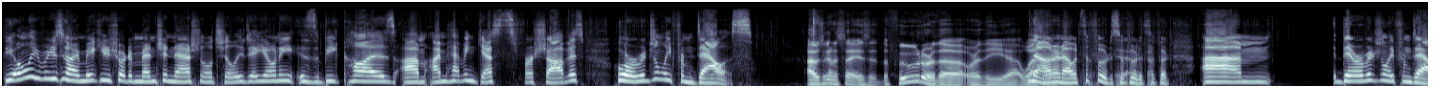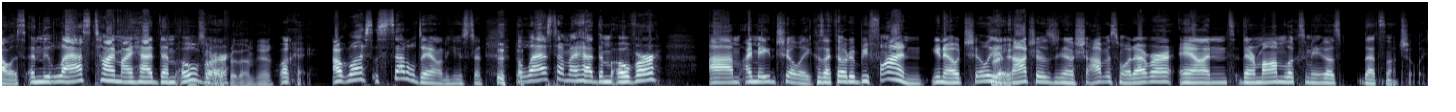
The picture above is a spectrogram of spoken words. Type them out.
The only reason I'm making sure to mention National Chili Day, Yoni, is because um, I'm having guests for Shabbos who are originally from Dallas. I was gonna say, is it the food or the or the uh, weather? No, no, no. It's the food. It's the Yeah, food. It's okay. the food. Um, they're originally from Dallas, and the last time I had them over, Sorry for them. Yeah. okay, uh, last settle down, Houston. the last time I had them over, um, I made chili because I thought it'd be fun, you know, chili and Right. nachos, you know, Shabbos and whatever. And their mom looks at me and goes, "That's not chili."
